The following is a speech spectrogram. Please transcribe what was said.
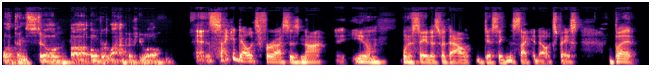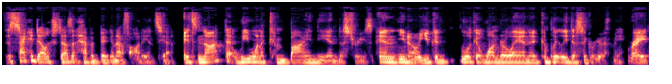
let them still uh, overlap, if you will? And psychedelics for us is not, you know, want to say this without dissing the psychedelic space, but psychedelics doesn't have a big enough audience yet. It's not that we want to combine the industries. And, you know, you could look at Wonderland and completely disagree with me, right?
